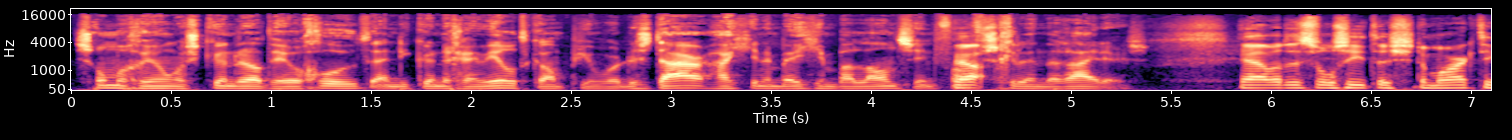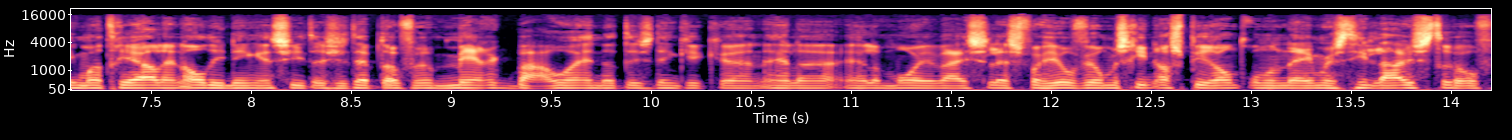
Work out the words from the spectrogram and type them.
sommige jongens kunnen dat heel goed en die kunnen geen wereldkampioen worden. Dus daar had je een beetje een balans in van ja. verschillende rijders. Ja, wat is wel ziet als je de marketingmaterialen en al die dingen ziet, als je het hebt over een merk bouwen. En dat is denk ik een hele, hele mooie wijze les voor heel veel misschien aspirant ondernemers die luisteren of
